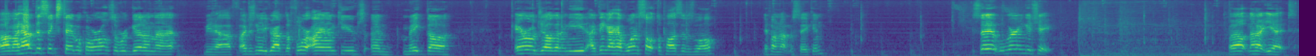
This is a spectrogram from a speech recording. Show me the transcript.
Um, I have the six table coral, so we're good on that behalf. I just need to grab the four ion cubes and make the aerogel that I need. I think I have one salt deposit as well, if I'm not mistaken. So we're in good shape. Well, not yet.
